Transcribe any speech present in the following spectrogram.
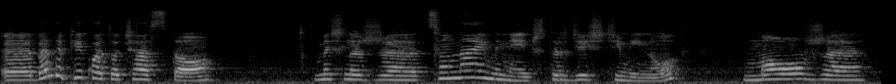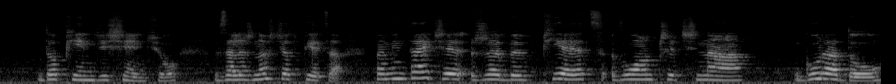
E, Będę piekła to ciasto. Myślę, że co najmniej 40 minut, może do 50, w zależności od pieca. Pamiętajcie, żeby piec włączyć na góra-dół,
